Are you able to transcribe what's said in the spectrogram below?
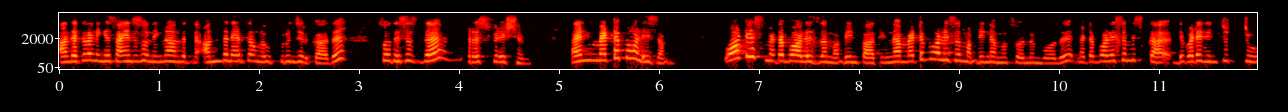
அந்த இடத்துல நீங்க சயின்ஸ் சொன்னீங்கன்னா அந்த அந்த நேரத்தில் உங்களுக்கு புரிஞ்சிருக்காது. So this is the respiration and metabolism what is metabolism அப்படின்னு பாத்தீங்கன்னா மெட்டபாலிசம் அப்படின்னு நம்ம சொல்லும்போது metabolism is divided into two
